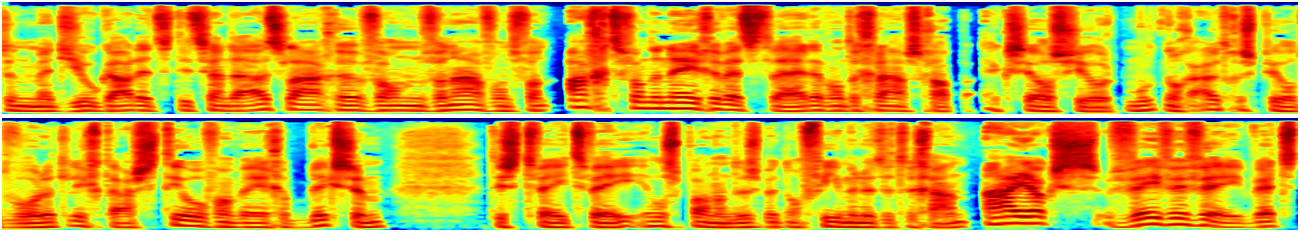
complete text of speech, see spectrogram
Met You. Dit zijn de uitslagen van vanavond van acht van de negen wedstrijden. Want de graafschap Excelsior moet nog uitgespeeld worden. Het ligt daar stil vanwege bliksem. Het is 2-2, heel spannend dus met nog vier minuten te gaan. Ajax VVV werd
